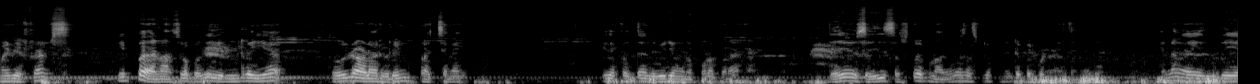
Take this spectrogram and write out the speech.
மைடியர் ஃப்ரெண்ட்ஸ் இப்போ நான் சொல்ல போகிறது இன்றைய தொழிலாளர்களின் பிரச்சனை. இதை பற்றி தான் இந்த வீடியோ உங்களுக்கு போட போகிறேன் தயவு செய்து சப்ஸ்கிரைப் பண்ணாதவங்க சப்ஸ்கிரைப் பண்ணிவிட்டு பெல் பட்டன் என்னங்க இன்றைய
